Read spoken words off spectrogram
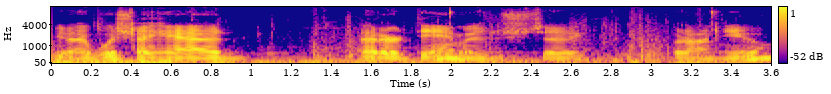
Dude, I wish I had better damage to put on you.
